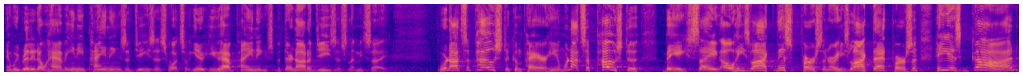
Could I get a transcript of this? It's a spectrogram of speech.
And we really don't have any paintings of Jesus whatsoever. You, know, you have paintings, but they're not of Jesus, let me say. We're not supposed to compare him. We're not supposed to be saying, oh, he's like this person or he's like that person. He is God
